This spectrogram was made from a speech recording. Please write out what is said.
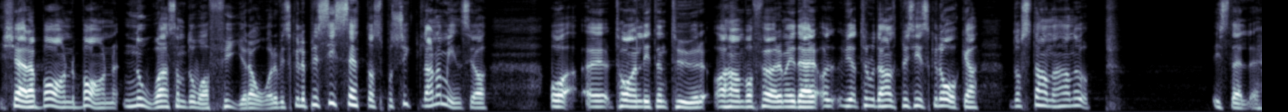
kära barnbarn Noah som då var fyra år. Vi skulle precis sätta oss på cyklarna minns jag och eh, ta en liten tur och han var före mig där och jag trodde han precis skulle åka. Då stannade han upp istället.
